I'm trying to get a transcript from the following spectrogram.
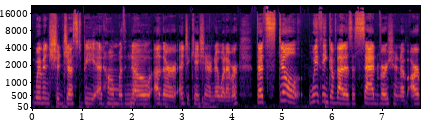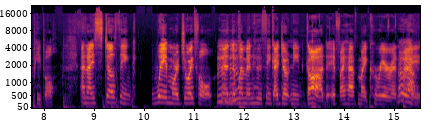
women should just be at home with no other education or no whatever, that's still, we think of that as a sad version of our people. And I still think way more joyful than the Mhm. women who think I don't need God if I have my career and Oh, my. yeah.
